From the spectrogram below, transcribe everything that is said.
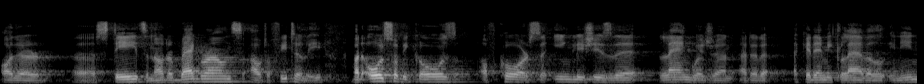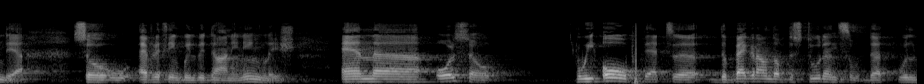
other uh, states and other backgrounds out of Italy, but also because, of course, English is the language at an academic level in India. So everything will be done in English. And also, we hope that uh, the background of the students that will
